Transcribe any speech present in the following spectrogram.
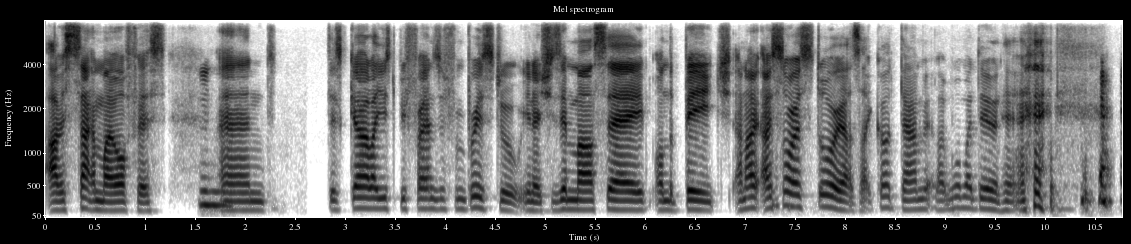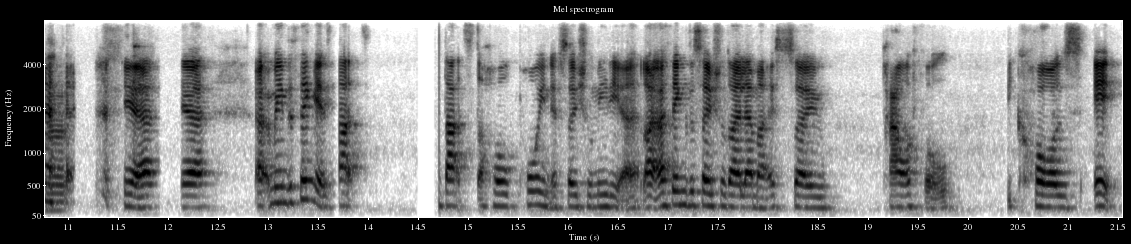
i was sat in my office mm-hmm. and this girl I used to be friends with from Bristol, you know, she's in Marseille on the beach, and I, I saw her story. I was like, God damn it! Like, what am I doing here? uh, yeah, yeah. I mean, the thing is that's that's the whole point of social media. Like, I think the social dilemma is so powerful because it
